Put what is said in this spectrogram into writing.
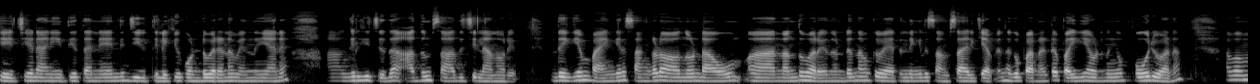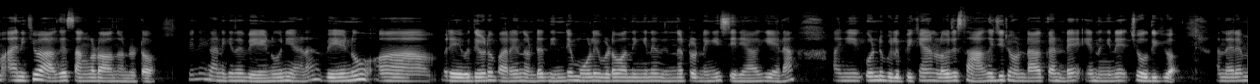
ചേച്ചിയുടെ അനിയത്തിയെ തന്നെ എന്റെ ജീവിതത്തിലേക്ക് കൊണ്ടുവരണം എന്ന് ഞാൻ ആഗ്രഹിച്ചത്. അതും സാധിച്ചില്ല എന്ന് പറയും. എന്തെങ്കിലും ഭയങ്കര സങ്കടമാകുന്നുണ്ടാവും നന്ദു പറയുന്നുണ്ട് നമുക്ക് വേറെ എന്തെങ്കിലും സംസാരിക്കാം എന്നൊക്കെ പറഞ്ഞിട്ട് പയ്യെ അവിടെ നിന്ന് പോരുവാണ്. അപ്പം എനിക്കും ആകെ സങ്കടമാകുന്നുണ്ട് കേട്ടോ. പിന്നെ കാണിക്കുന്നത് വേണുവിനെയാണ്. വേണു രേവതിയോട് പറയുന്നുണ്ട് നിന്റെ മോൾ ഇവിടെ വന്നിങ്ങനെ നിന്നിട്ടുണ്ടെങ്കിൽ ശരിയാകുകയില്ല. അനിയെ കൊണ്ട് വിളിപ്പിക്കാനുള്ള ഒരു സാഹചര്യം ഉണ്ടാക്കണ്ടേ എന്നിങ്ങനെ ചോദിക്കുക. അന്നേരം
